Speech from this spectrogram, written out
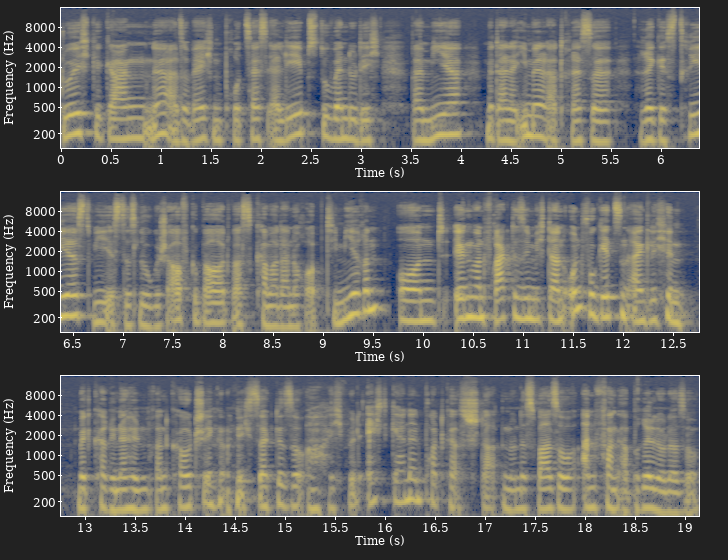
durchgegangen. Ne? Also welchen Prozess erlebst du, wenn du dich bei mir mit deiner E-Mail-Adresse registrierst? Wie ist das logisch aufgebaut? Was kann man da noch optimieren? Und irgendwann fragte sie mich dann, und wo geht's denn eigentlich hin? mit Carina Hildenbrand Coaching und ich sagte so, oh, ich würde echt gerne einen Podcast starten und es war so Anfang April oder so.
